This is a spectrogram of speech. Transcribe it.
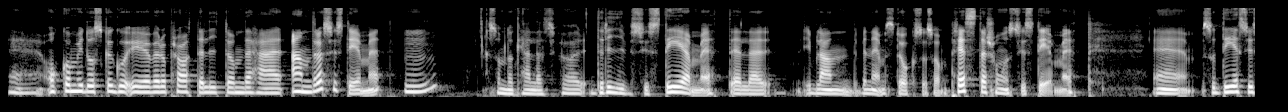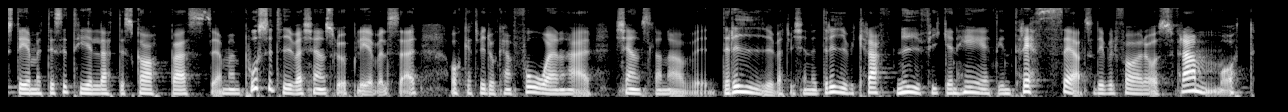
Eh, och om vi då ska gå över och prata lite om det här andra systemet. Mm. Som då kallas för drivsystemet eller ibland benämns det också som prestationssystemet. Eh, så det systemet det ser till att det skapas ja, men, positiva känsloupplevelser och att vi då kan få den här känslan av driv, att vi känner drivkraft, nyfikenhet, intresse, alltså det vill föra oss framåt.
